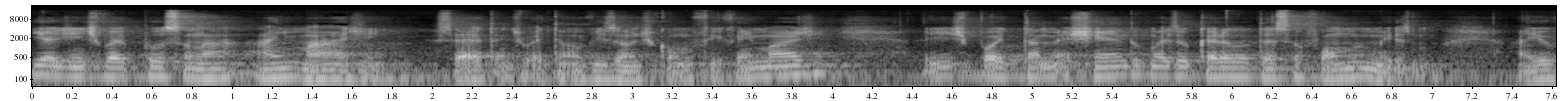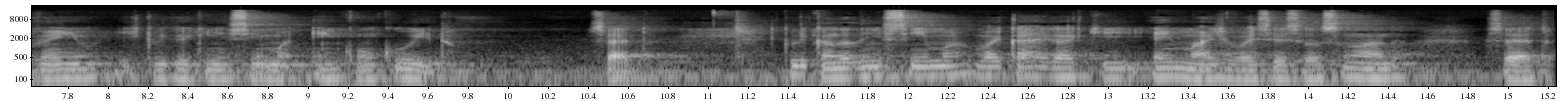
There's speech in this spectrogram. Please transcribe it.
e a gente vai posicionar a imagem, certo? A gente vai ter uma visão de como fica a imagem, a gente pode estar tá mexendo, mas eu quero ela dessa forma mesmo. Aí eu venho e clico aqui em cima em concluído, certo? Clicando ali em cima, vai carregar aqui e a imagem vai ser selecionada certo?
